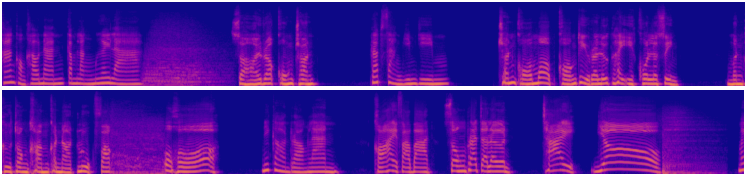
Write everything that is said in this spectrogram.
ข้างของเขานั้นกำลังเมื่อยล้า สหายรักของฉัน รับสั่งยิ้มยิ้ม ฉันขอมอบของที่ระลึกให้อีกคนละสิ่ง มันคือทองคำขนาดลูกฟัก โอ้โห นิกรร้องลั่น ขอให้ฝ่าบาททรงพระเจริญ ใช่ โย ไม่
